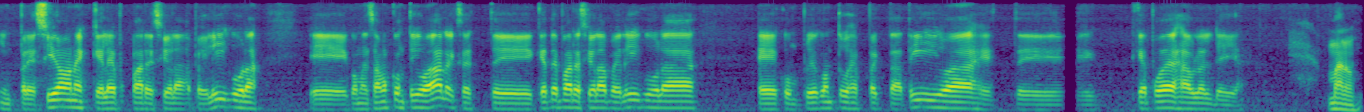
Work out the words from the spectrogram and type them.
impresiones, qué le pareció la película. Eh, comenzamos contigo, Alex. Este, ¿Qué te pareció la película? Eh, ¿Cumplió con tus expectativas? Este, ¿Qué puedes hablar de ella? Mano,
